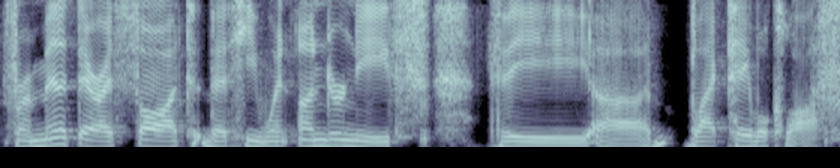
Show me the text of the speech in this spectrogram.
For a minute there, I thought that he went underneath the uh, black tablecloth.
